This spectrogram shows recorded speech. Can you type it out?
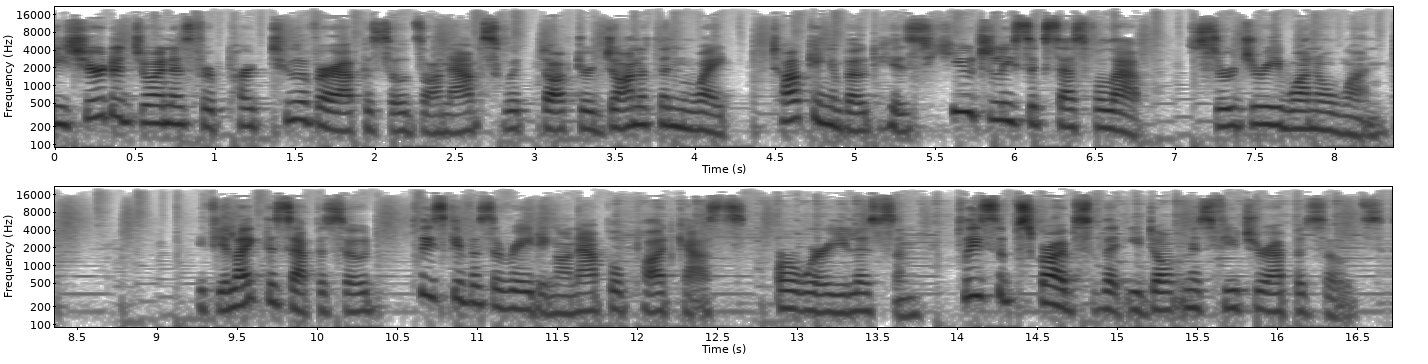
Be sure to join us for part two of our episodes on apps with Dr. Jonathan White, talking about his hugely successful app, Surgery 101. If you like this episode, please give us a rating on Apple Podcasts or where you listen. Please subscribe so that you don't miss future episodes.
